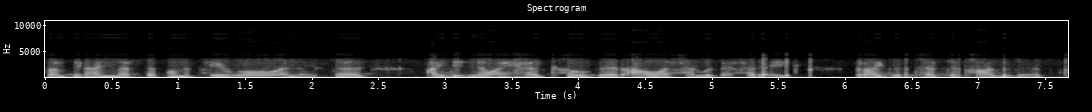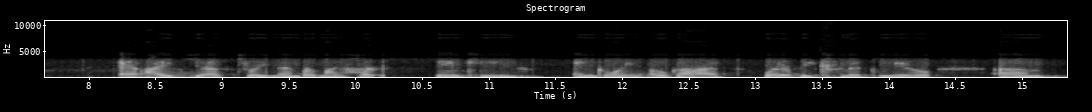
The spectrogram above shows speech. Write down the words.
something I messed up on the payroll. And they said, I didn't know I had COVID. All I had was a headache, but I just tested positive. And I just remember my heart sinking and going, oh God, what are we going to do? Um,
